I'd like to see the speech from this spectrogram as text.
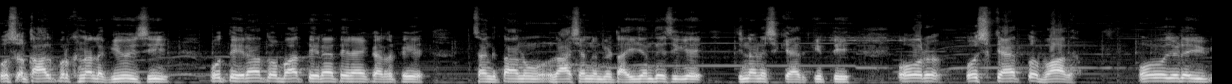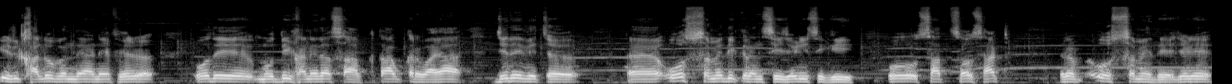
ਉਸ ਅਕਾਲ ਪੁਰਖ ਨਾਲ ਲੱਗੀ ਹੋਈ ਸੀ। ਉਹ 13 ਤੋਂ ਬਾਅਦ 13 13 ਕਰਕੇ ਸੰਗਤਾਂ ਨੂੰ ਰਾਸ਼ਨ ਲਟਾਈ ਜਾਂਦੇ ਸੀਗੇ, ਜਿਨ੍ਹਾਂ ਨੇ ਸ਼ਿਕਾਇਤ ਕੀਤੀ। ਔਰ ਉਸ ਸ਼ਿਕਾਇਤ ਤੋਂ ਬਾਅਦ ਉਹ ਜਿਹੜੇ ਖਾਲੂ ਬੰਦਿਆਂ ਨੇ ਫਿਰ ਉਹਦੇ ਮੋਦੀ ਖਾਨੇ ਦਾ ਹਿਸਾਬ ਕਿਤਾਬ ਕਰਵਾਇਆ, ਜਿਹਦੇ ਵਿੱਚ ਉਸ ਸਮੇਂ ਦੀ ਕਰੰਸੀ ਜਿਹੜੀ ਸੀਗੀ, ਉਹ 760 ਰੁਪ- ਉਸ ਸਮੇਂ ਦੇ ਜਿਹੜੇ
